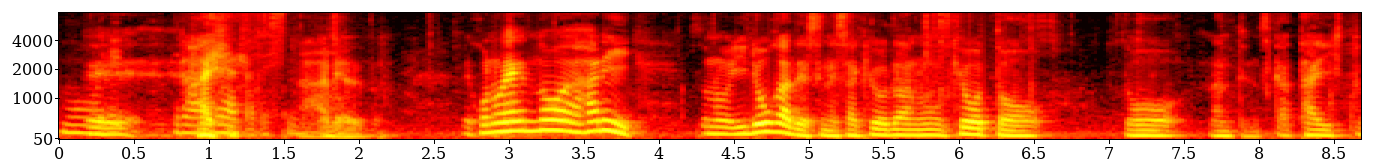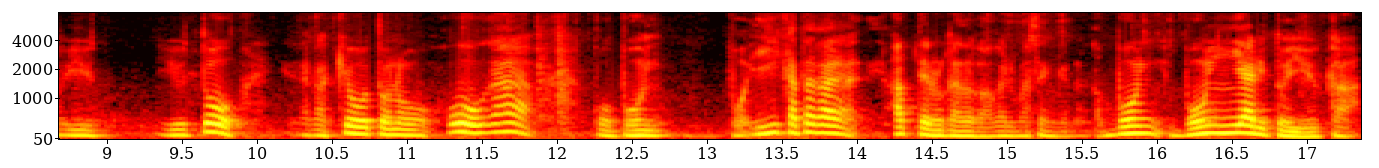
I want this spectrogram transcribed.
もう色鮮やかですね。はい、ありがとうでこの辺のやはりその色がですね先ほどあの京都となんていうんですか対比といういうとなんか京都の方がこうぼん言い方が合ってるのかどうか分かりませんけどなんかぼんぼんやりというか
